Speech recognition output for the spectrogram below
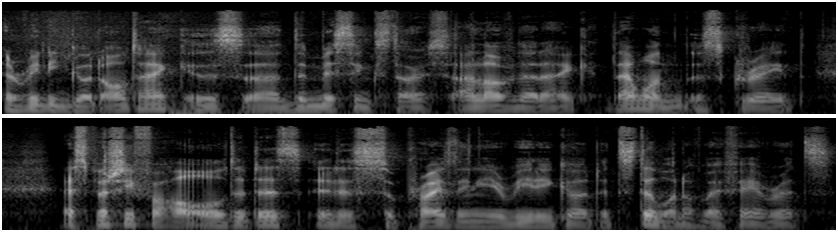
a really good old hack is uh, the Missing Stars. I love that hack. That one is great. Especially for how old it is, it is surprisingly really good. It's still one of my favorites.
